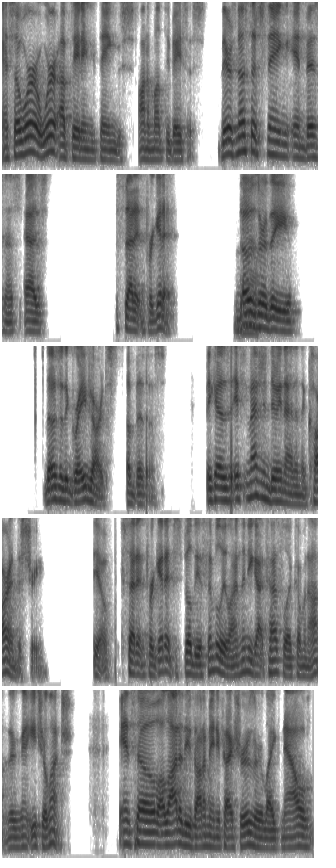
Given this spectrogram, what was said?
And so we're we're updating things on a monthly basis. There's no such thing in business as set it and forget it. Those yeah. are the those are the graveyards of business. Because if imagine doing that in the car industry, you know, set it and forget it, just build the assembly line, then you got Tesla coming out, they're going to eat your lunch. And so a lot of these auto manufacturers are like now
